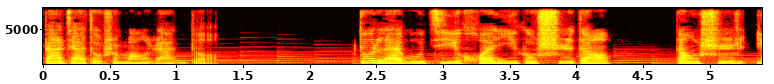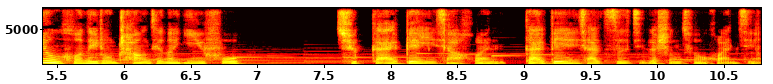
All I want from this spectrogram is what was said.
大家都是茫然的，都来不及换一个适当、当时应和那种场景的衣服，去改变一下环，改变一下自己的生存环境。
